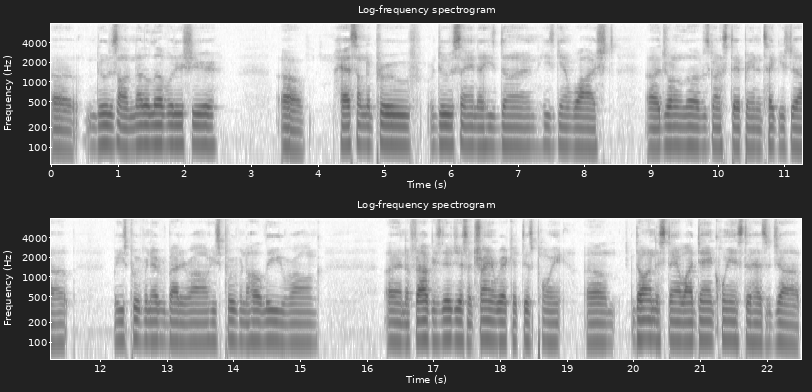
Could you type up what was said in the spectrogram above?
Uh, dude is on another level this year. Uh, has something to prove. Dude saying that he's done. He's getting washed. Uh, Jordan Love is going to step in and take his job. But he's proving everybody wrong. He's proving the whole league wrong. And the Falcons, they're just a train wreck at this point. Um, don't understand why Dan Quinn still has a job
